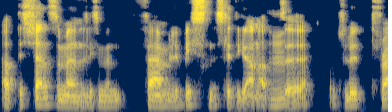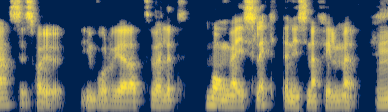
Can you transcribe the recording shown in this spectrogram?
att det känns som en, liksom en family business lite grann. Att Mm. eh, absolut Francis har ju involverat väldigt många i släkten i sina filmer. Mm.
